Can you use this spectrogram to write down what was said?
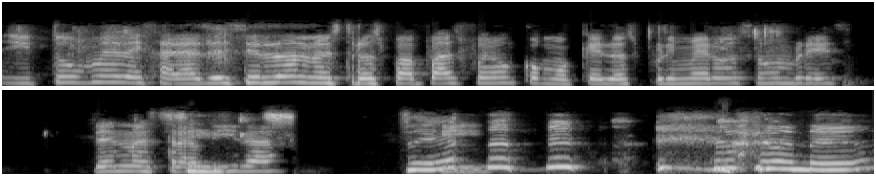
y tú me dejarás decirlo, nuestros papás fueron como que los primeros hombres de nuestra vida. Sí. no, no.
